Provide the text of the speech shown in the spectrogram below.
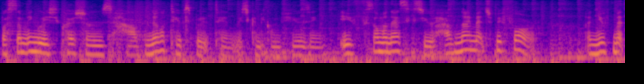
But some English questions have negatives built in which can be confusing. If someone asks you, haven't I met you before? And you've met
